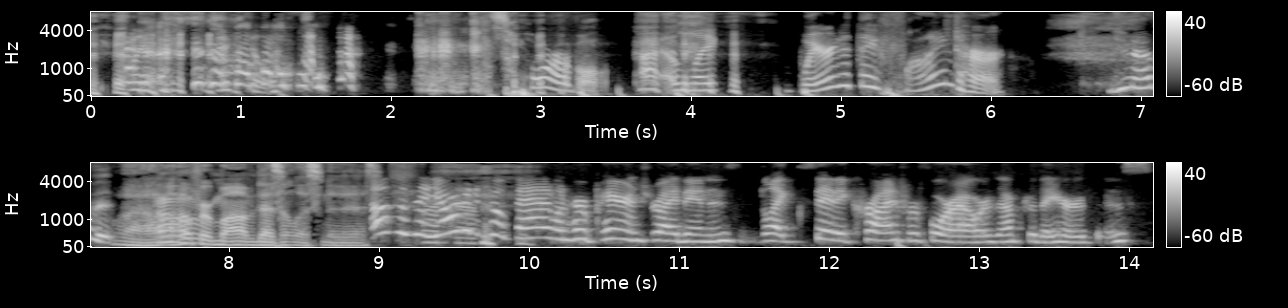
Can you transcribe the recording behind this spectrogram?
It's like ridiculous. It's horrible. I, like, where did they find her? you know that. Wow. I oh, hope um, her mom doesn't listen to this. I was gonna say y'all are gonna feel bad when her parents write in and like say they cried for four hours after they heard this.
